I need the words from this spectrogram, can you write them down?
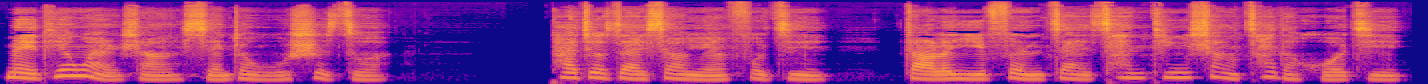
每天晚上闲着无事做，他就在校园附近找了一份在餐厅上菜的活计。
